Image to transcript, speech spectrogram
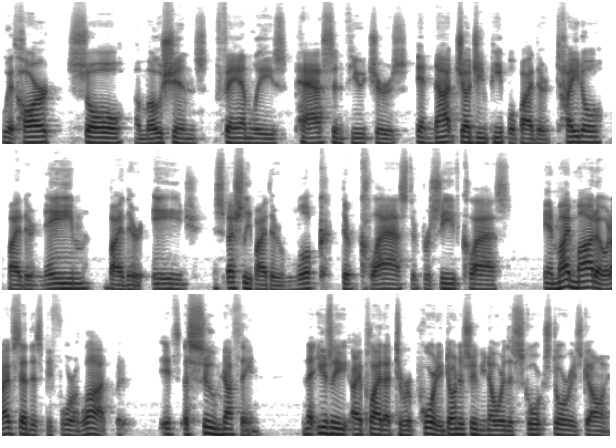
with heart, soul, emotions, families, pasts and futures, and not judging people by their title, by their name, by their age, especially by their look, their class, their perceived class. And my motto, and I've said this before a lot, but it's assume nothing. And that usually I apply that to reporting. Don't assume you know where the story is going.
